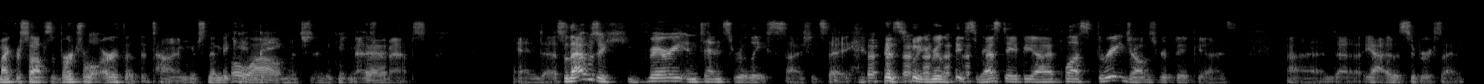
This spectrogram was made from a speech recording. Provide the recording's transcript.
Microsoft's Virtual Earth at the time, which then oh, became oh, wow. Bing, which then became Azure yeah. Maps. And uh, so that was a very intense release, I should say. so we released REST API plus three JavaScript APIs, uh, and uh, yeah, it was super exciting.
